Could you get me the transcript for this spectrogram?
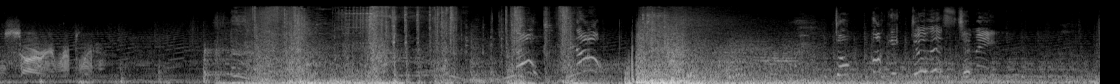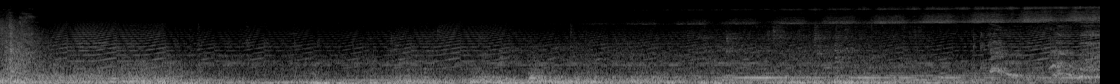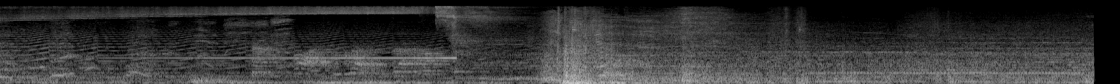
I'm sorry, Ripley. No! No! Don't fucking do this to me!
